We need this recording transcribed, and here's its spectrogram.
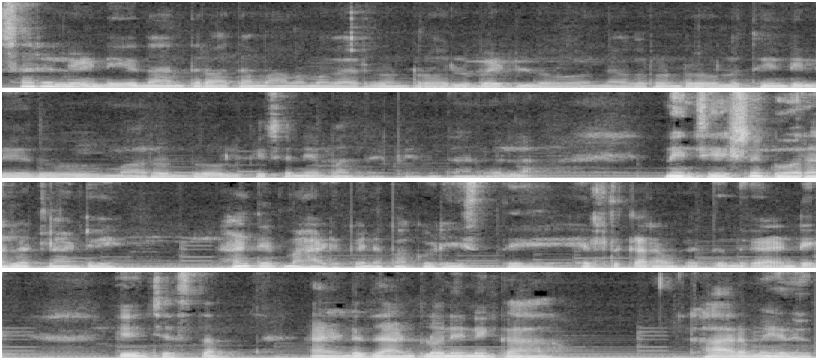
సరేలేండి దాని తర్వాత మా అమ్మమ్మ గారు రెండు రోజులు బెడ్లో నాకు రెండు రోజులు తిండి లేదు మా రెండు రోజులు కిచెనే బంద్ అయిపోయింది దానివల్ల. నేను చేసిన ఘోరాలు అట్లాంటివి. అంటే మాడిపోయిన పకోడీ ఇస్తే హెల్త్ ఖరాబ్ అవుతుంది కదండి. ఏం చేస్తాం? అండ్ దాంట్లో నేను ఇంకా కారం వేయలేదు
